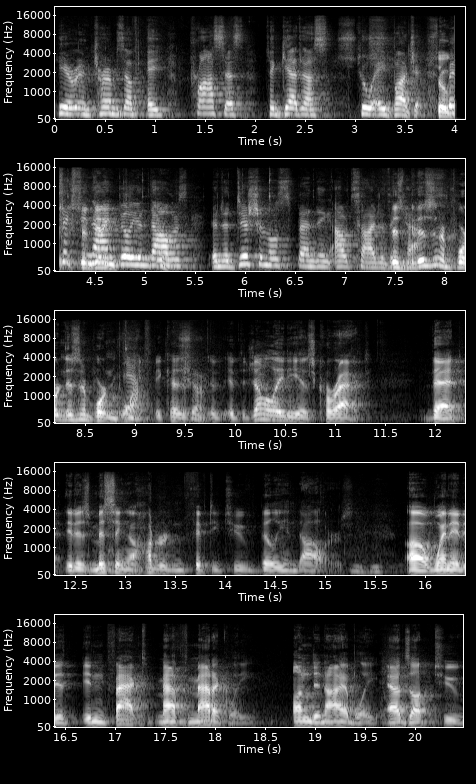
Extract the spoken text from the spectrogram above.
here in terms of a process to get us to a budget. So- But so Sixty-nine getting- billion dollars in additional spending outside of the This, cap. this is an important, this is an important Yeah, point, because sure. if, if the gentlelady is correct, that it is missing hundred and fifty-two billion dollars, Mm-hmm. uh, when it, is- in fact, mathematically, undeniably, adds up to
